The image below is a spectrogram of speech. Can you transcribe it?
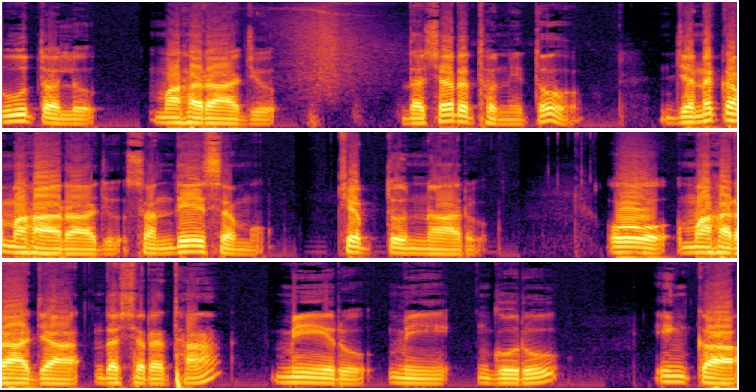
దూతలు మహారాజు దశరథునితో జనక మహారాజు సందేశము చెప్తున్నారు. ఓ మహారాజా దశరథ మీరు మీ గురు ఇంకా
